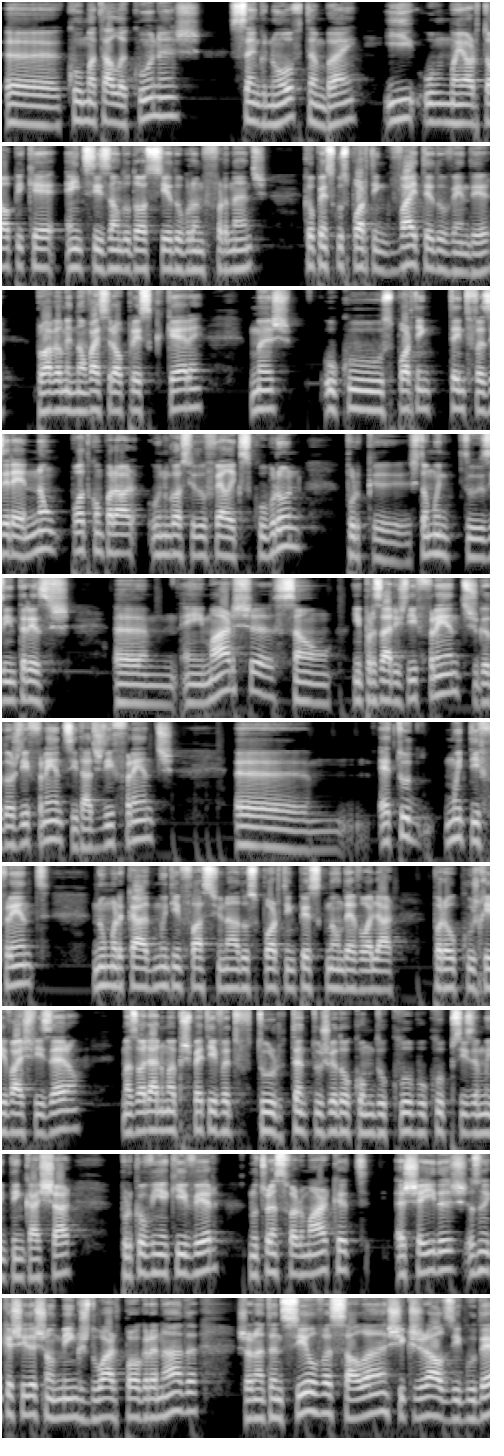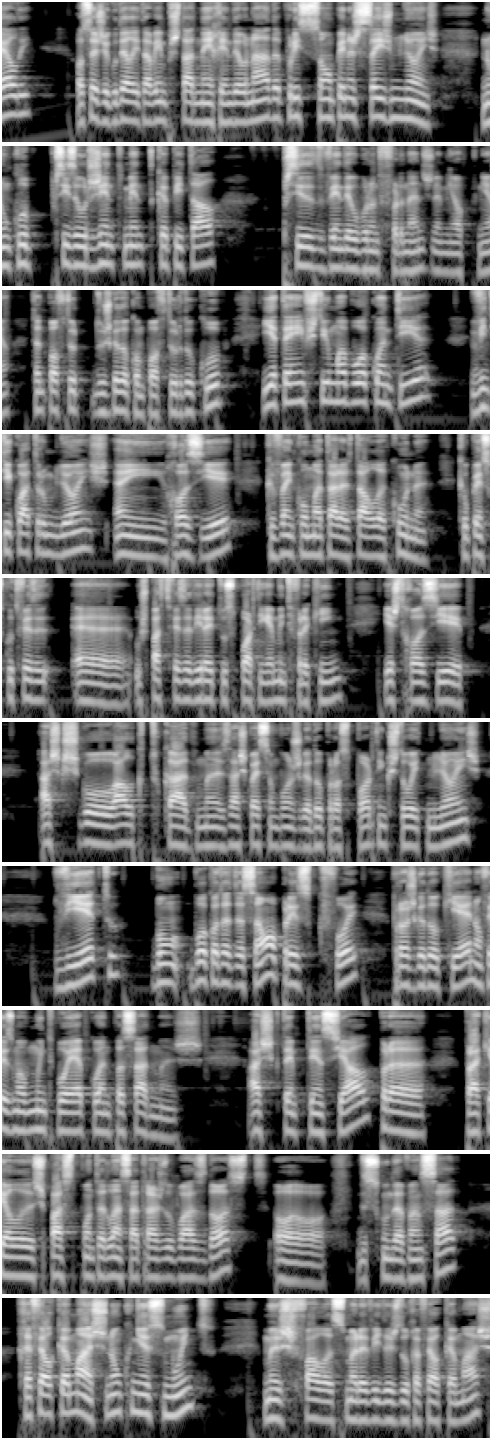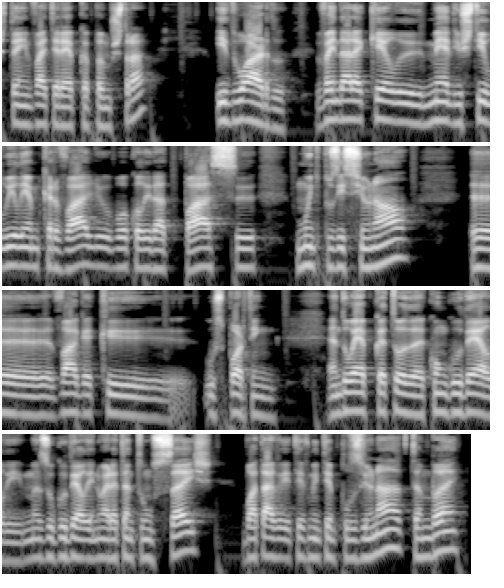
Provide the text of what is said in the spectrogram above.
uh, colmatar lacunas, sangue novo também, e o maior tópico é a indecisão do dossiê do Bruno Fernandes, que eu penso que o Sporting vai ter de o vender. Provavelmente não vai ser ao preço que querem, mas o que o Sporting tem de fazer é não pode comparar o negócio do Félix com o Bruno, porque estão muitos interesses um, em marcha, são empresários diferentes, jogadores diferentes, idades diferentes. Uh, é tudo muito diferente. Num mercado muito inflacionado, o Sporting penso que não deve olhar para o que os rivais fizeram, mas olhar numa perspectiva de futuro, tanto do jogador como do clube. O clube precisa muito de encaixar, porque eu vim aqui ver no Transfer Market as saídas, as únicas saídas são Domingos Duarte para o Granada, Jonathan Silva, Salan, Chico Geraldes e Godelli. Ou seja, Godelli estava emprestado nem rendeu nada, por isso são apenas 6 milhões. Num clube que precisa urgentemente de capital, precisa de vender o Bruno Fernandes, na minha opinião, tanto para o futuro do jogador como para o futuro do clube, e até investiu uma boa quantia, 24 milhões, em Rosier, que vem colmatar a tal lacuna que eu penso que o, defesa, uh, o espaço de defesa direito do Sporting é muito fraquinho. Este Rosier acho que chegou algo tocado, mas acho que vai ser um bom jogador para o Sporting, custou 8 milhões. Vieto, bom, boa contratação ao preço que foi, para o jogador que é, não fez uma muito boa época o ano passado, mas acho que tem potencial para, para aquele espaço de ponta de lança atrás do base Dost, ou de segundo avançado. Rafael Camacho não conheço muito, mas fala-se maravilhas do Rafael Camacho, tem, vai ter época para mostrar. Eduardo vem dar aquele médio estilo William Carvalho, boa qualidade de passe, muito posicional. Uh, vaga que o Sporting andou a época toda com Godelli, mas o Godelli não era tanto um 6. Bataglia teve muito tempo lesionado também.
